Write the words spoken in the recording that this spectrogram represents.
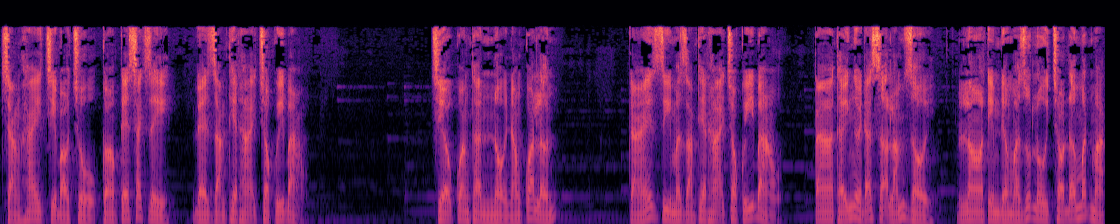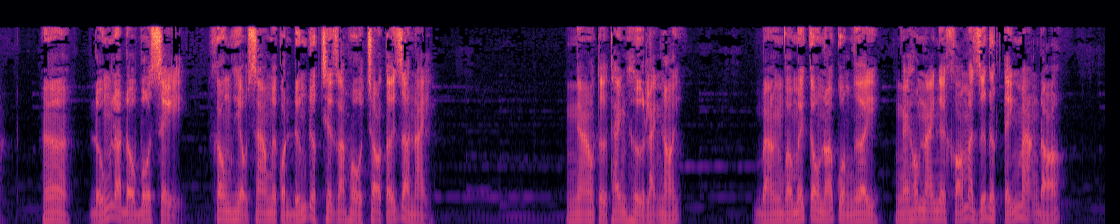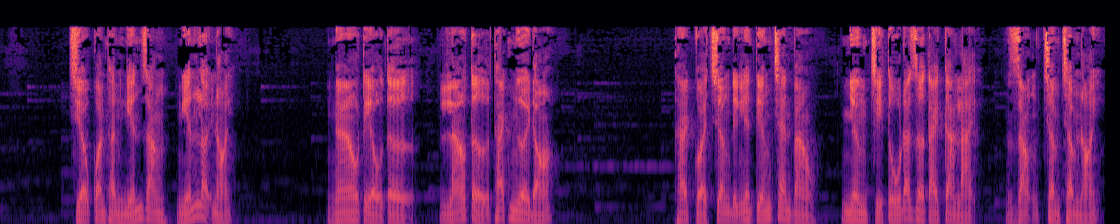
Chẳng hay chỉ bảo chủ có kế sách gì Để giảm thiệt hại cho quý bảo. Triệu quang thần nổi nóng quát lớn. Cái gì mà giảm thiệt hại cho quý bảo? Ta thấy người đã sợ lắm rồi, Lo tìm đường mà rút lui cho đỡ mất mặt. Hừ, đúng là đồ vô sỉ. Không hiểu sao ngươi còn đứng được trên giang hồ cho tới giờ này. Ngao tử thanh hử lạnh nói. Bằng vào mấy câu nói của ngươi, ngày hôm nay ngươi khó mà giữ được tính mạng đó. Triệu quan thần nghiến răng, nghiến lợi nói. Ngao tiểu tử, lão tử thách ngươi đó. Thạch quả trương định lên tiếng chen vào, nhưng chỉ tú đã giơ tay cản lại, giọng trầm trầm nói.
